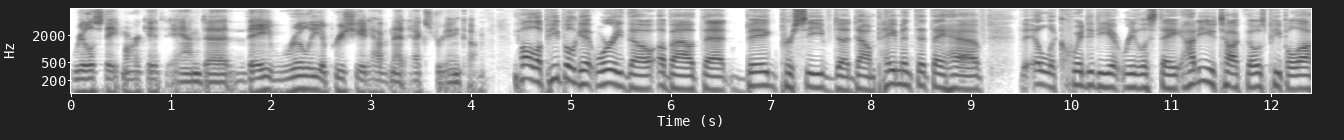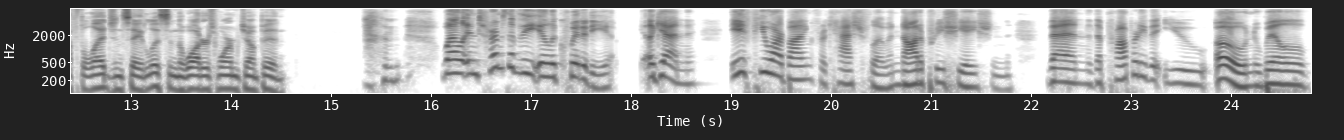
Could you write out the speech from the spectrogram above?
real estate market, and uh, they really appreciate having that extra income. Paula, people get worried though about that big perceived uh, down payment that they have, the illiquidity at real estate. How do you talk those people off the ledge and say, "Listen, the water's warm, jump in"? well, in terms of the illiquidity, again, if you are buying for cash flow and not appreciation, then the property that you own will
